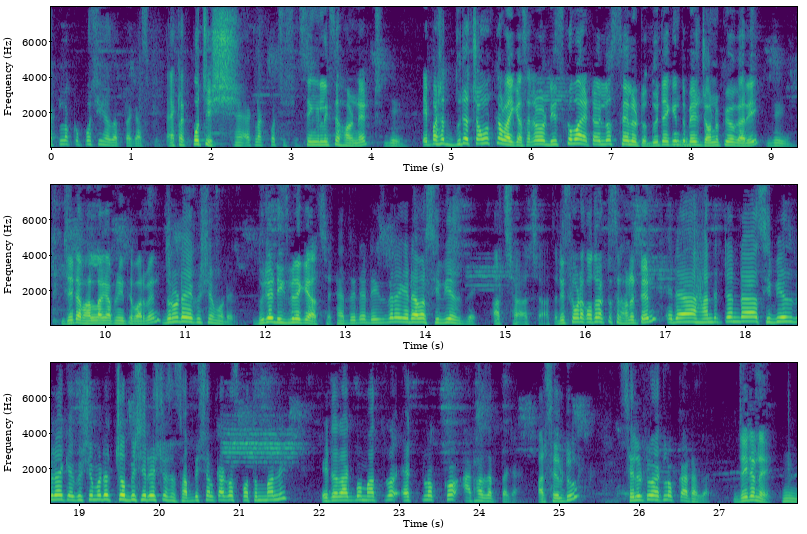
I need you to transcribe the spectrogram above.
এক লক্ষ পঁচিশ হাজার টাকা আজকে। এক লাখ পঁচিশ? হ্যাঁ এক লাখ পঁচিশ। সিঙ্গেল এক্সে হর্নেট জি। এই পাশে দুটো চমৎকার বাইক আছে এটা হলো ডিসকভার এটা হলো সেলুটো দুইটাই কিন্তু বেশ জনপ্রিয় গাড়ি। জি। যেটা ভালো লাগে আপনি নিতে পারবেন। দুটোটা একুশে মডেল দুইটা ডিস্ক ব্রেকে আছে? হ্যাঁ দুইটা ডিস্ক ব্রেক এটা আবার সিবিএস ব্রেক আচ্ছা আচ্ছা আচ্ছা। ডিসকভারটা কত রাখতেছেন? Hundred ten? এটা হান্ড্রেড টেনটা সিবিএস ব্রেক একুশে মডেল চব্বিশে রেজিস্ট্রেশন ছাব্বিশ সাল কাগজ প্রথম মালিক। এটা রাখব মাত্র এক লক্ষ আট হাজার টাকা। আর সেলটু সেলুটু এক লক্ষ আট হাজার। যেটা হুম।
